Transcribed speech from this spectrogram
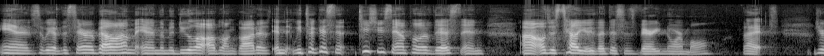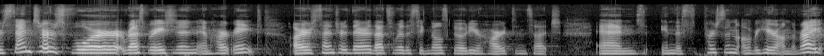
And so we have the cerebellum and the medulla oblongata. And we took a tissue sample of this, and uh, I'll just tell you that this is very normal. But your centers for respiration and heart rate are centered there. That's where the signals go to your heart and such. And in this person over here on the right,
